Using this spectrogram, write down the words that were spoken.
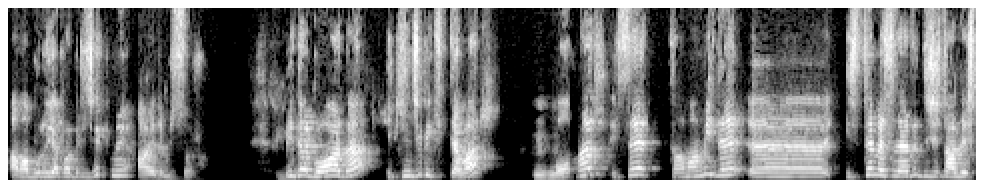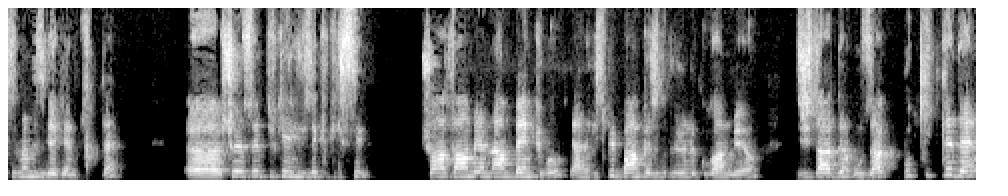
Ama bunu yapabilecek mi? Ayrı bir soru. Bir de bu arada ikinci bir kitle var. Hı hı. Onlar ise tamamıyla e, istemeseler de dijitalleştirmemiz gereken kitle. E, şöyle söyleyeyim, Türkiye'nin yüzde 42'si şu an tamamen non-bankable. Yani hiçbir bankacılık ürünü kullanmıyor. Dijitalden uzak. Bu kitle de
